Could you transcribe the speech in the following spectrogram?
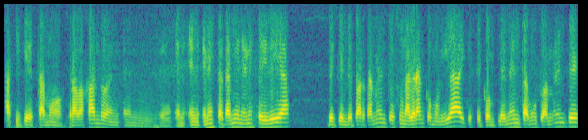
así que estamos trabajando en, esta también, en esta idea de que el departamento es una gran comunidad y que se complementa mutuamente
